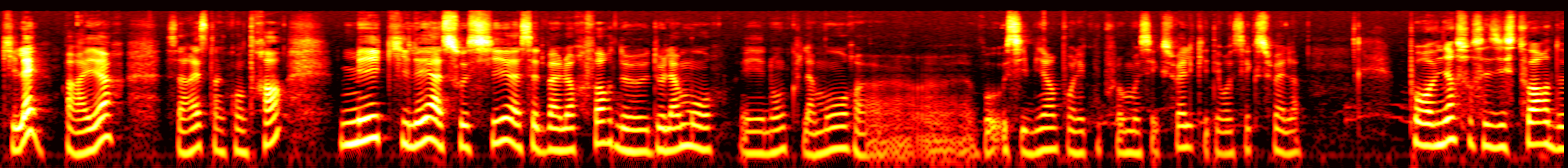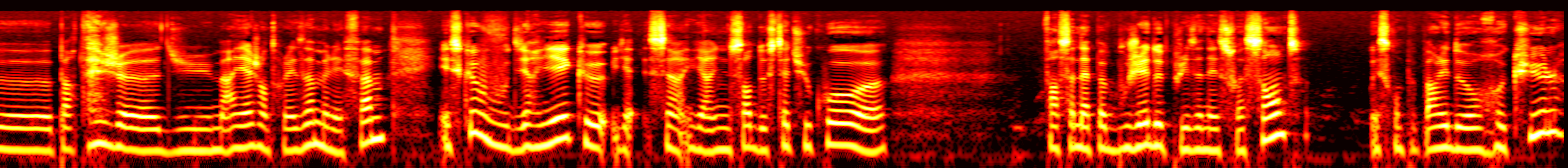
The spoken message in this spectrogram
qu'il est par ailleurs, ça reste un contrat, mais qu'il est associé à cette valeur forte de, l'amour. Et donc l'amour vaut aussi bien pour les couples homosexuels qu'hétérosexuels. Pour revenir sur ces histoires de partage du mariage entre les hommes et les femmes, est-ce que vous diriez qu'il y, y, a une sorte de statu quo Enfin, ça n'a pas bougé depuis les années 60 est-ce qu'on peut parler de recul?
